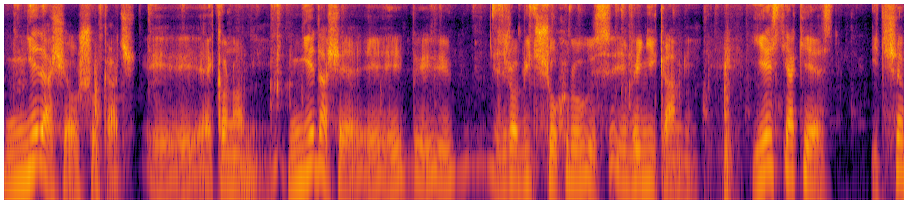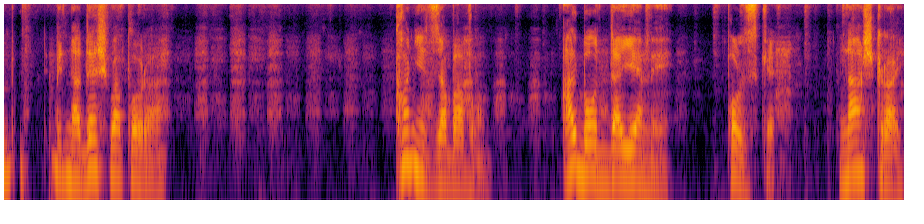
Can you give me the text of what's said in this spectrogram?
Nie da się oszukać y, y, ekonomii. Nie da się y, zrobić szuchru z wynikami. Jest jak jest. I trzeba, nadeszła pora. Koniec zabawą. Albo oddajemy Polskę, nasz kraj,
